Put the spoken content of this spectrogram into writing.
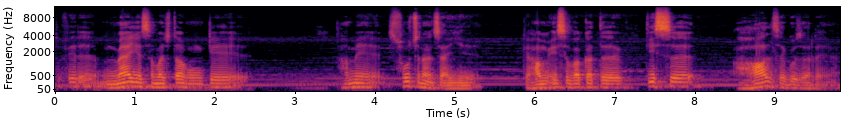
تو پھر میں یہ سمجھتا ہوں کہ ہمیں سوچنا چاہیے کہ ہم اس وقت کس حال سے گزر رہے ہیں۔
